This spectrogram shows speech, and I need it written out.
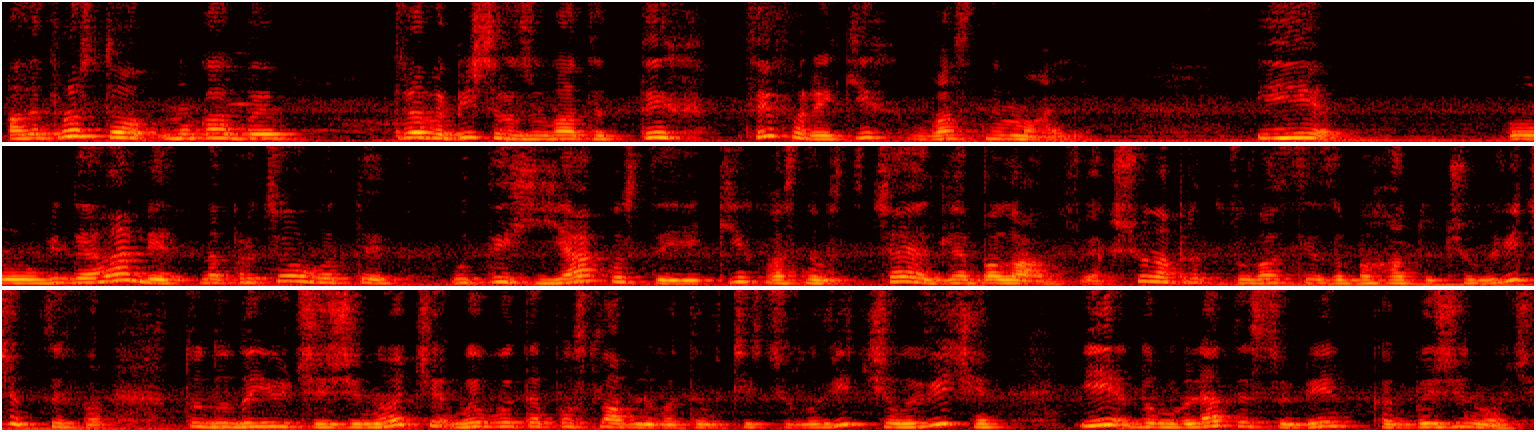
Але просто, ну, би, треба більше розвивати тих цифр, яких у вас немає. І в ідеалі напрацьовувати у тих якостей, яких вас не вистачає для балансу. Якщо, наприклад, у вас є забагато чоловічих цифр, то додаючи жіночі, ви будете послаблювати ті чоловічі, і додати собі як би, жіночі.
